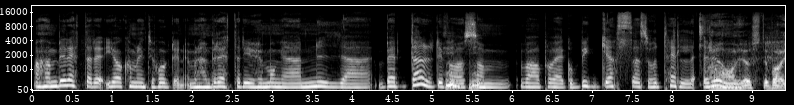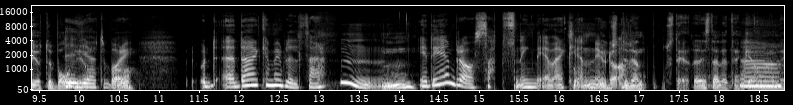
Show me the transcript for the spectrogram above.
Och han berättade, jag kommer inte ihåg det nu, men han berättade ju hur många nya bäddar det Mm, var som var på väg att byggas, alltså hotellrum Ja, just det, bara Göteborg. i ja. Göteborg. Ja. Och d- där kan man ju bli lite så här, hmm, Mm. är det en bra satsning det verkligen nu Bygg då? studentbostäder istället tänker jag. Men det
